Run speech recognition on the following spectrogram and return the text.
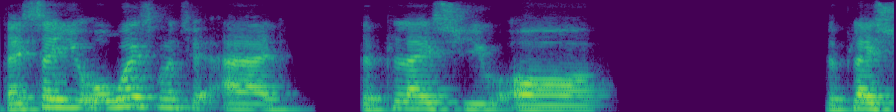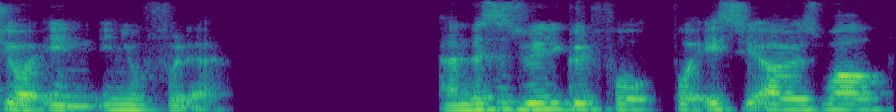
they say you always want to add the place you are, the place you are in, in your footer. And this is really good for, for SEO as well,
